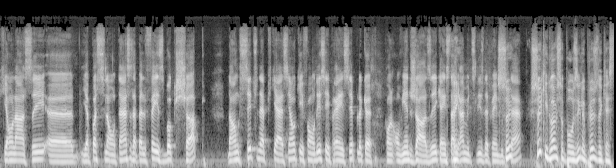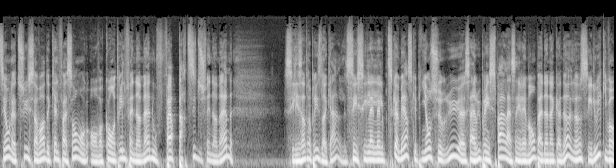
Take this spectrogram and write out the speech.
qui ont lancé euh, il n'y a pas si longtemps. Ça s'appelle Facebook Shop. Donc, c'est une application qui est fondée sur les principes là, que, qu'on on vient de jaser, qu'Instagram utilise depuis un bout de temps. ceux qui doivent se poser le plus de questions là-dessus et savoir de quelle façon on, on va contrer le phénomène ou faire partie du phénomène, c'est les entreprises locales. C'est c'est le, le petit commerce que Pignon sur rue, euh, sa rue principale à Saint-Raymond et à Donnacona. là. C'est lui qui, va,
